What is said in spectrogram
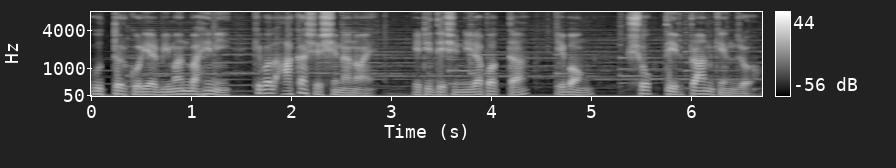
উত্তর কোরিয়ার বিমান বাহিনী কেবল আকাশের সেনা নয়, এটি দেশের নিরাপত্তা এবং শক্তির প্রাণকেন্দ্র।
